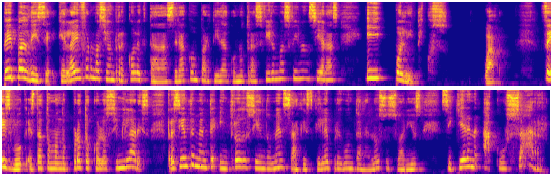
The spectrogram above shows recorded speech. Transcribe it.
PayPal dice que la información recolectada será compartida con otras firmas financieras y políticos. ¡Wow! Facebook está tomando protocolos similares, recientemente introduciendo mensajes que le preguntan a los usuarios si quieren acusar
